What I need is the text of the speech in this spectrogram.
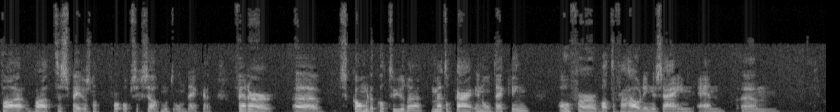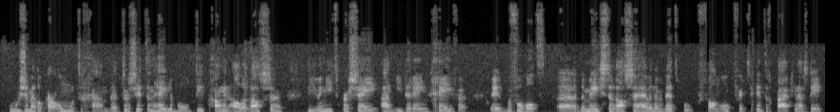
wa- wat de spelers nog voor op zichzelf moeten ontdekken. Verder komen de culturen met elkaar in ontdekking over wat de verhoudingen zijn en ehm, hoe ze met elkaar om moeten gaan. Er zit een heleboel diepgang in alle rassen die we niet per se aan iedereen geven. Eh, bijvoorbeeld, uh, de meeste rassen hebben een wetboek van ongeveer 20 pagina's dik.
